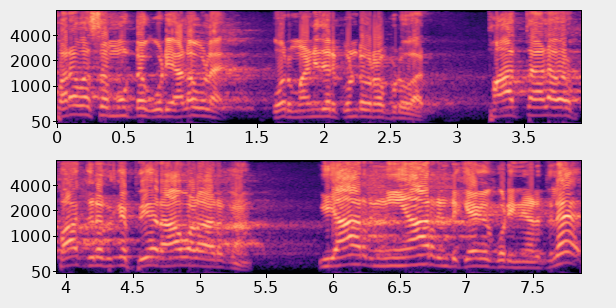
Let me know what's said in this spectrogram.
பரவசம் மூட்டக்கூடிய அளவுல ஒரு மனிதர் கொண்டு வரப்படுவார். பார்த்தாலே அவர் பார்க்கறதுக்கு பேர் ஆவலா இருக்கும். யார் நீ யார் என்று கேட்கக்கூடிய நேரத்தில்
